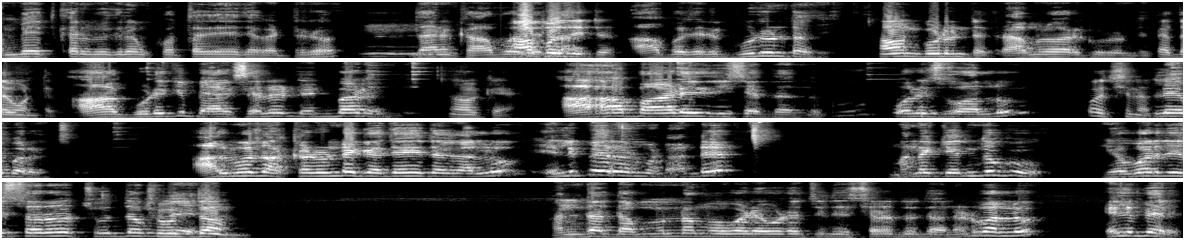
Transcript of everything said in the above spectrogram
అంబేద్కర్ విగ్రహం కొత్తది ఏదో కట్టారో దానికి ఆపోజిట్ ఆపోజిట్. ఆపోజిట్ గుడి ఉంటుంది. అవును గుడి ఉంటుంది. రాముల వారి గుడి ఉంటుంది. పెద్దగా ఉంటుంది. ఆ గుడికి బ్యాక్ సైడ్ డెడ్ బాడీ ఉంది. ఓకే. ఆ బాడీ తీసేటందుకు పోలీస్ వాళ్ళు వచ్చిన లేబర్ వచ్చారు. ఆల్మోస్ట్ అక్కడ ఉండే గజయితగాళ్ళు వెళ్ళిపోయారు అనమాట అంటే మనకెందుకు? ఎవరు తీస్తారో చూద్దాం చూద్దాం. అంత దమ్మున్న మొగడు ఎవడొచ్చి తీస్తాడో చూద్దాం అన్నాడు వాళ్ళు వెళ్ళిపోయారు.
